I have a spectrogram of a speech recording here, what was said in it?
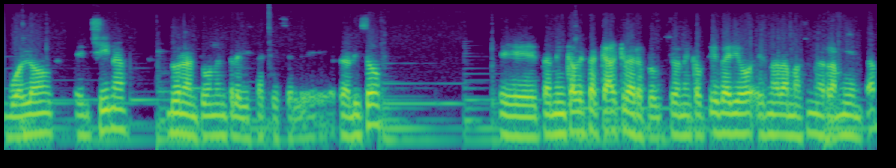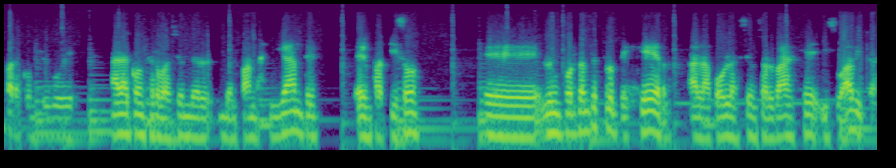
Wolong en China durante una entrevista que se le realizó. Eh, también cabe destacar que la reproducción en cautiverio es nada más una herramienta para contribuir a la conservación del, panda gigante, enfatizó. Eh, lo importante es proteger a la población salvaje y su hábitat.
